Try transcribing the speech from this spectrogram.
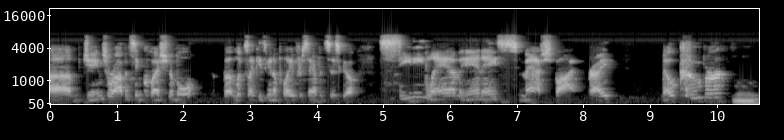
Um, James Robinson questionable, but looks like he's going to play for San Francisco. CeeDee Lamb in a smash spot, right? No Cooper. Mm.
